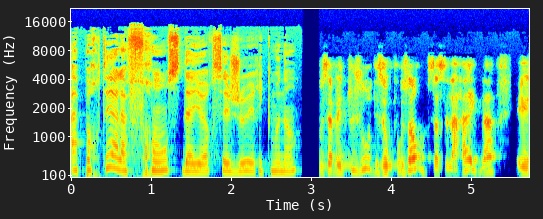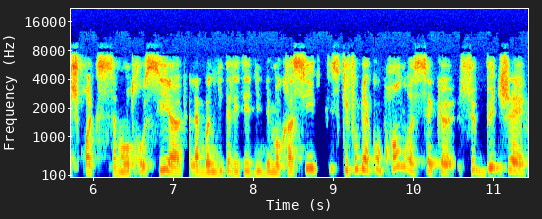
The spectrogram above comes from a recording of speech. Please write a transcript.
apporter à la France d'ailleurs, ces Jeux, Éric Monin? Vous avez toujours des opposants, ça c'est la règle, hein, et je crois que ça montre aussi euh, la bonne vitalité d'une démocratie. Ce qu'il faut bien comprendre, c'est que ce budget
